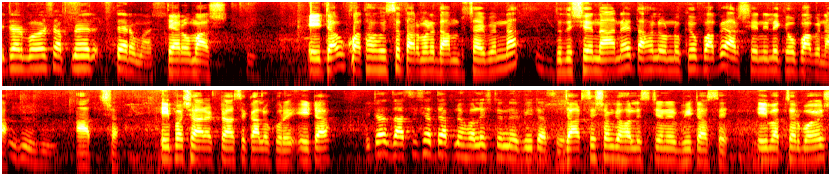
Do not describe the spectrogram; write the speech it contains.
এটার বয়স আপনার তেরো মাস। তেরো মাস। এইটাও কথা হয়েছে তার মানে দাম চাইবেন না। যদি সে না নেয় তাহলে অন্য কেউ পাবে আর সে নিলে কেউ পাবে না। আচ্ছা এই পাশে আর একটা আছে কালো করে এইটা? এটা জার্সির সাথে আপনার হলস্টেনের বিট আছে। জার্সির সঙ্গে হলিস্টিয়ানের ভিট আছে। এই বাচ্চার বয়স?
